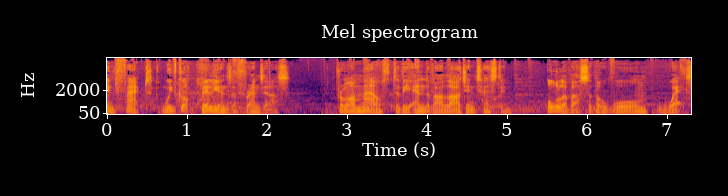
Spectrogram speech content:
In fact, we've got billions of friends in us. From our mouth to the end of our large intestine, all of us are the warm, wet,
